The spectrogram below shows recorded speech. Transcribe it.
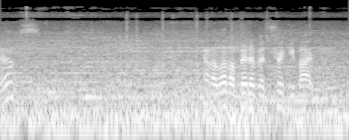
Oops. Got a little bit of a tricky button.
